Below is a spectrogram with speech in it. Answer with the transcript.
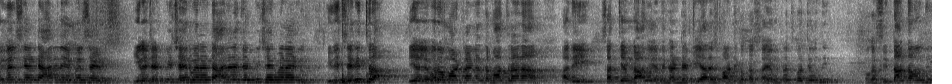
ఎమ్మెల్సీ అంటే ఆయననే ఎమ్మెల్సీ అయిండు ఈయన జడ్పీ చైర్మన్ అంటే ఆయననే జడ్పీ చైర్మన్ అయ్యాడు. ఇది చరిత్ర. ఇవాళ ఎవరో మాట్లాడినంత మాత్రాన అది సత్యం కాదు. ఎందుకంటే బీఆర్ఎస్ పార్టీకి ఒక స్వయం ప్రతిపత్తి ఉంది ఒక సిద్ధాంతం ఉంది.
